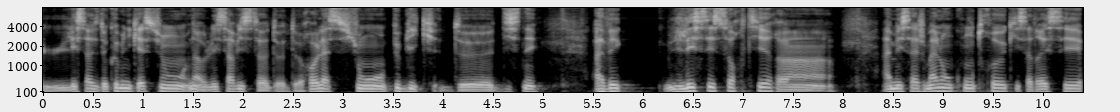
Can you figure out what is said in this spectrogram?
les services de communication, non, les services de, de relations publiques de Disney avaient laisser sortir un, message malencontreux qui s'adressait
